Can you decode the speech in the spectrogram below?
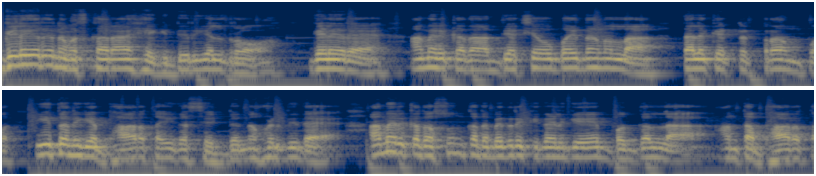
ಗೆಳೆಯರೇ ನಮಸ್ಕಾರ ಹೇಗಿದ್ದೀರಿ ಎಲ್ರು? ಗೆಳೆಯರೇ ಅಮೆರಿಕದ ಅಧ್ಯಕ್ಷ ಒಬ್ಬ ಇದ್ದಾನಲ್ಲ ತಲೆಕೆಟ್ಟ ಟ್ರಂಪ್, ಈತನಿಗೆ ಭಾರತ ಈಗ ಸೆಡ್ಡನ್ನು ಹೊಡೆದಿದೆ. ಅಮೆರಿಕದ ಸುಂಕದ ಬೆದರಿಕೆಗಳಿಗೆ ಬಗ್ಗಲ್ಲ ಅಂತ ಭಾರತ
